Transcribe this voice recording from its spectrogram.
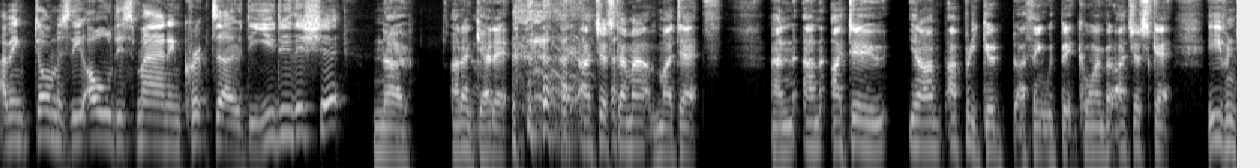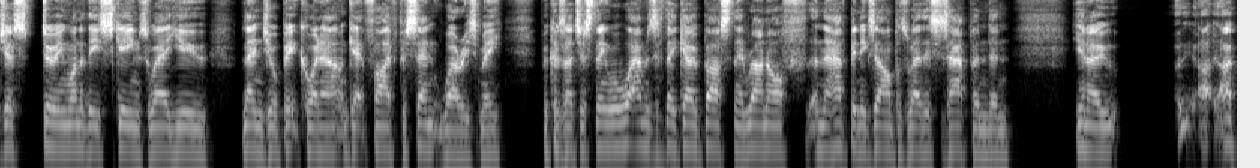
I mean, Dom is the oldest man in crypto. Do you do this shit? No, I don't get it. I, I just am out of my depth, and and I do. You know, I'm, I'm pretty good, I think, with Bitcoin, but I just get even just doing one of these schemes where you lend your Bitcoin out and get five percent worries me because I just think, well, what happens if they go bust and they run off? And there have been examples where this has happened, and you know, I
